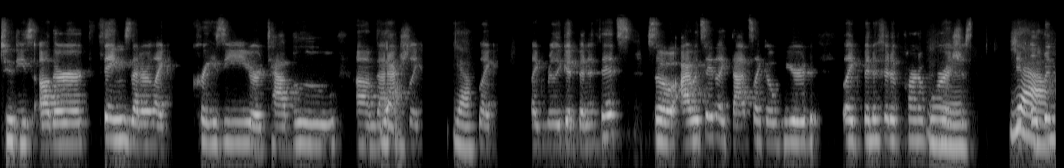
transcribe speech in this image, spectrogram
to these other things that are like crazy or taboo um, that yeah. actually yeah like like really good benefits. So I would say like that's like a weird like benefit of carnivore mm-hmm. is just yeah open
